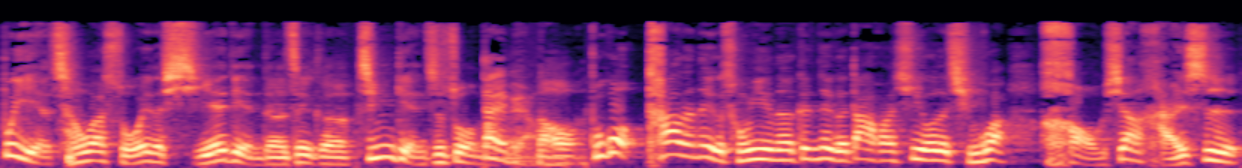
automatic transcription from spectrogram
不也成为所谓的邪典的这个经典之作吗？代表。然后，不过他的那个重映呢，跟那个《大话西游》的情况好像还是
